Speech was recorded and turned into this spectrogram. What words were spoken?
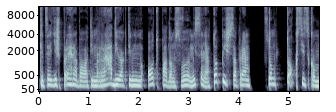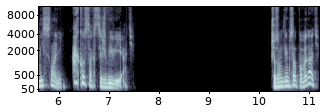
keď sa ideš prehrabávať tým radioaktívnym odpadom svojho myslenia, topíš sa priam v tom toxickom myslení. Ako sa chceš vyvíjať? Čo som tým chcel povedať?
